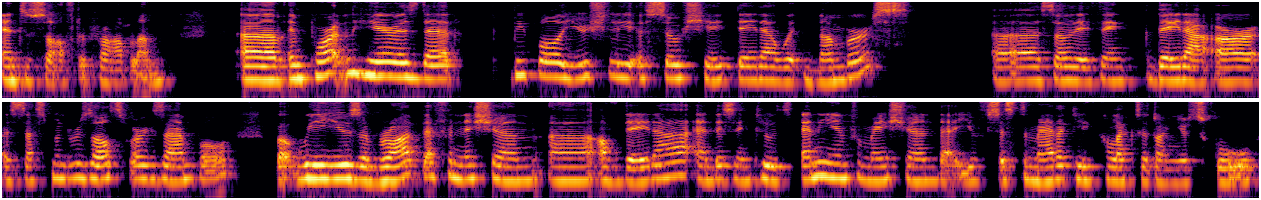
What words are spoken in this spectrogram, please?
and to solve the problem. Um, important here is that people usually associate data with numbers. Uh, so they think data are assessment results, for example, but we use a broad definition uh, of data, and this includes any information that you've systematically collected on your school.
